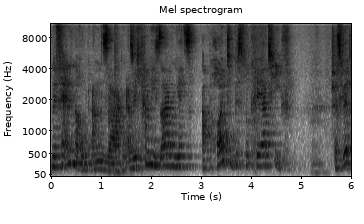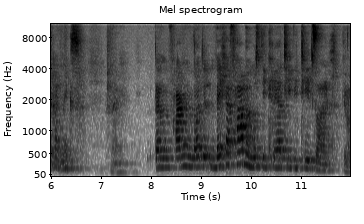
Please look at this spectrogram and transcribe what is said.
Eine Veränderung ansagen. Also ich kann nicht sagen, jetzt ab heute bist du kreativ. Das wird halt nichts. Dann fragen Leute, in welcher Farbe muss die Kreativität sein? Genau.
